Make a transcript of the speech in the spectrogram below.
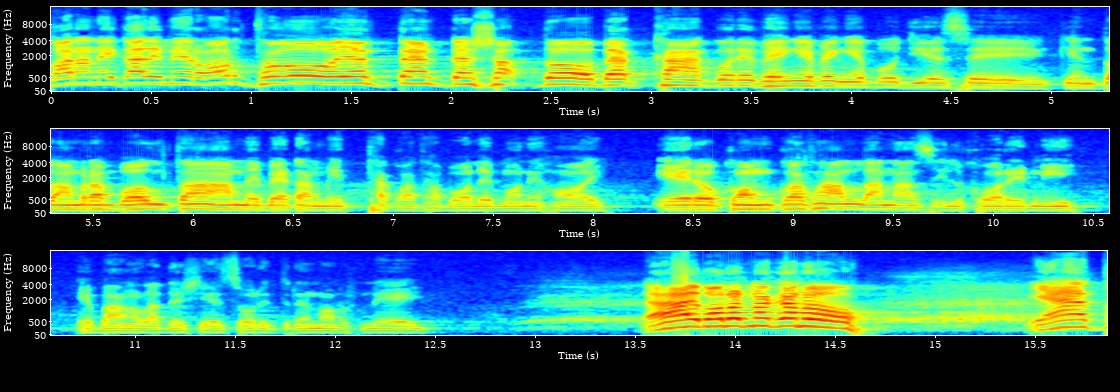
কোরআনে কারিমের অর্থ একটা একটা শব্দ ব্যাখ্যা করে ভেঙে ভেঙে বুঝিয়েছে। কিন্তু আমরা বলতাম, এ বেটা মিথ্যা কথা বলে মনে হয়। এরকম কথা আল্লাহ নাসিল করেনি। এ বাংলাদেশে চরিত্রের মানুষ নেই। এই বলেন না কেন? এত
